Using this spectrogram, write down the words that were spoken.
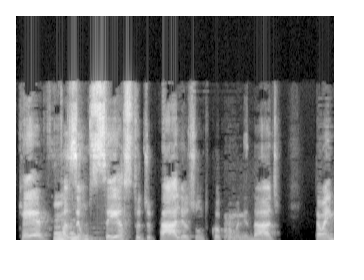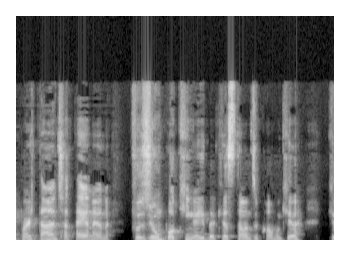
quer uhum. fazer um cesto de palha junto com a comunidade. Então é importante até, né, fugir um pouquinho aí da questão de como que, que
